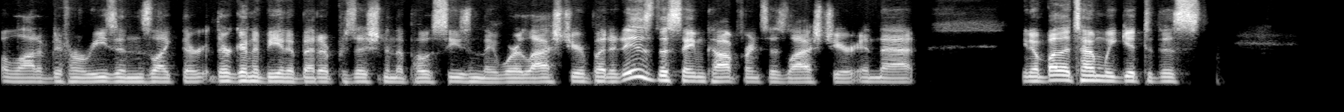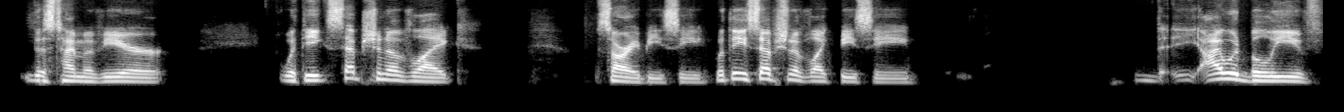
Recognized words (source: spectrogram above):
a lot of different reasons. Like they're they're going to be in a better position in the postseason they were last year, but it is the same conference as last year in that you know by the time we get to this this time of year, with the exception of like sorry BC, with the exception of like BC, I would believe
